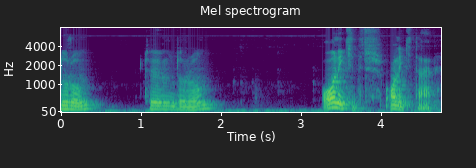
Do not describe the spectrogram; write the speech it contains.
durum tüm durum 12'dir. 12 tane.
